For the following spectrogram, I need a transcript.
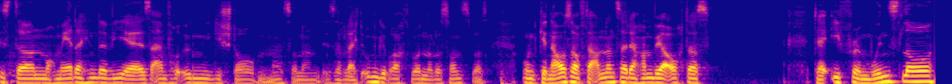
ist da noch mehr dahinter, wie er ist einfach irgendwie gestorben, ne? sondern ist er vielleicht umgebracht worden oder sonst was. Und genauso auf der anderen Seite haben wir auch das, der Ephraim Winslow,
